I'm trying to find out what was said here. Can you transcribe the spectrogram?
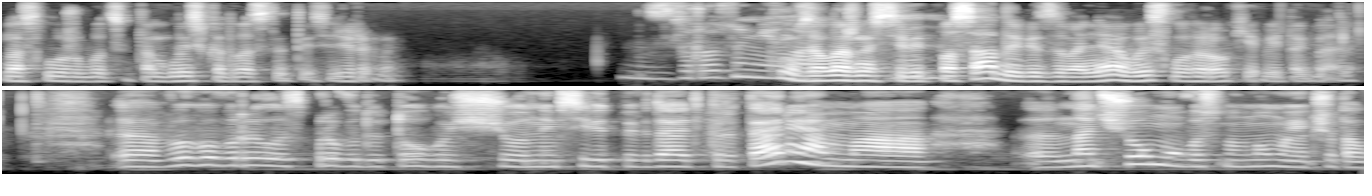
на службу, це там близько 20 тисяч гривень. Зрозуміло. Ну, в залежності від посади, від звання, вислуги, років і так далі. Е, Ви говорили з приводу того, що не всі відповідають критеріям. Е, на чому в основному, якщо так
